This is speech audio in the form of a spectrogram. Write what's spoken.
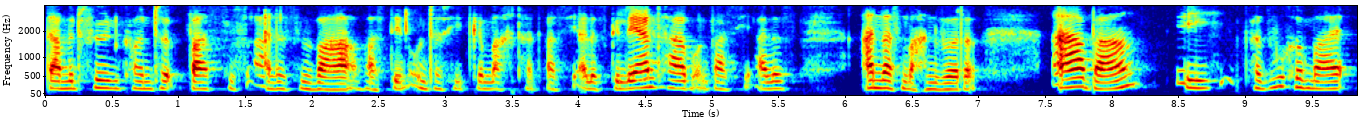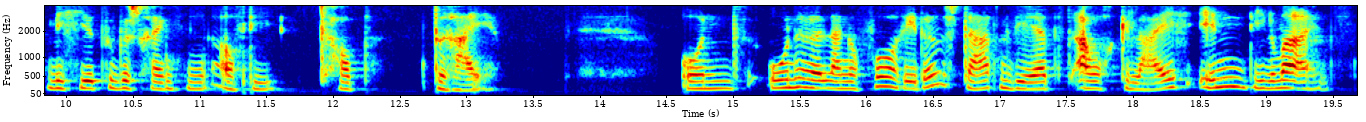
damit füllen konnte, was es alles war, was den Unterschied gemacht hat, was ich alles gelernt habe und was ich alles anders machen würde. Aber ich versuche mal, mich hier zu beschränken auf die Top 3. Und ohne lange Vorrede starten wir jetzt auch gleich in die Nummer 1.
